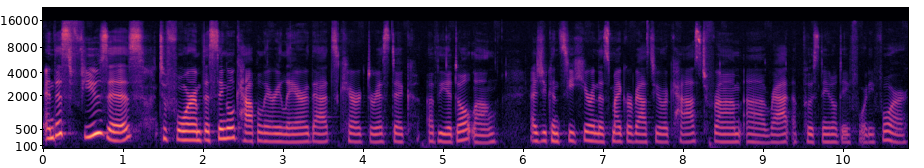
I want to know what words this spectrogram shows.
And this fuses to form the single capillary layer that's characteristic of the adult lung, as you can see here in this microvascular cast from a rat at postnatal day 44.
